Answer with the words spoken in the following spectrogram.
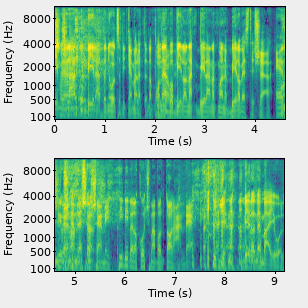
én most látom Bélát a nyolcadik emeleten a panelban. Bélának, Bélának már nem, Béla vesztésre áll. Erzsével nem lesz semmi. Tibével a kocsmában talán, de Igen, Béla nem áll jól.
